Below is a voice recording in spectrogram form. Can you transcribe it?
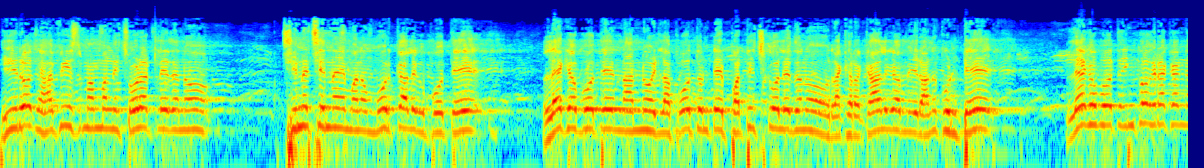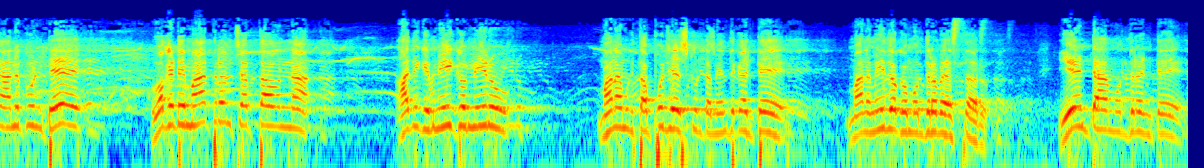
ఈరోజు హఫీజ్ మమ్మల్ని చూడట్లేదనో చిన్న చిన్న మనం మూర్ఖాలకు పోతే లేకపోతే నన్ను ఇట్లా పోతుంటే పట్టించుకోలేదనో రకరకాలుగా మీరు అనుకుంటే లేకపోతే ఇంకొక రకంగా అనుకుంటే ఒకటి మాత్రం చెప్తా ఉన్నా. అది మీకు మీరు మనం తప్పు చేసుకుంటాం. ఎందుకంటే మన మీద ఒక ముద్ర వేస్తారు. ఏంటా ముద్ర అంటే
